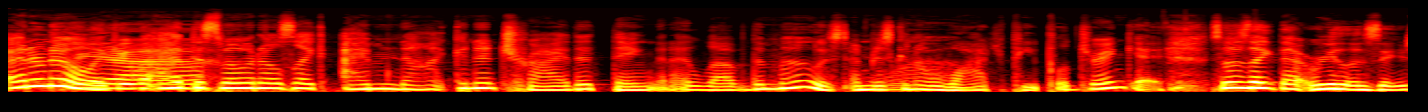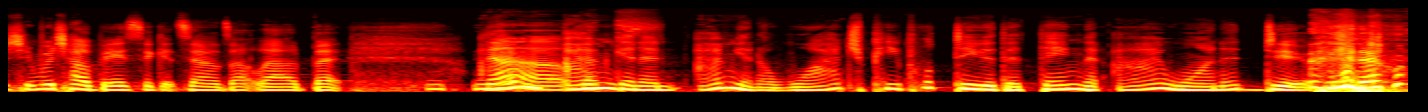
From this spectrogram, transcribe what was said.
I don't know. Like I had this moment. I was like, I'm not gonna try the thing that I love the most. I'm just gonna watch people drink it. So it was like that realization, which how basic it sounds out loud, but No, I'm, I'm gonna I'm gonna watch people do the thing that I want to do. You know?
